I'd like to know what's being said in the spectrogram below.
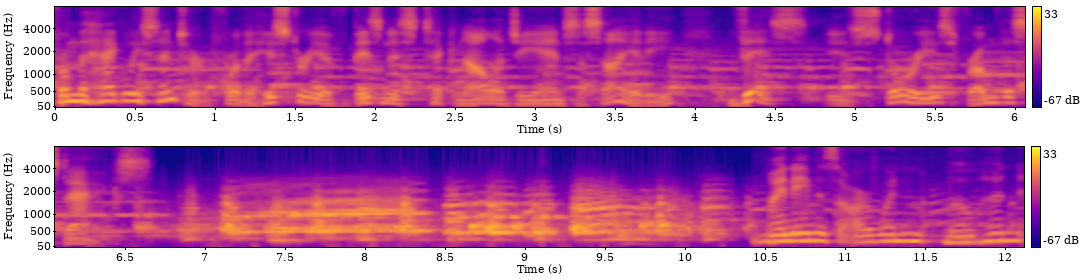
From the Hagley Center for the History of Business, Technology, and Society, this is Stories from the Stacks. My name is Arwen Mohun,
